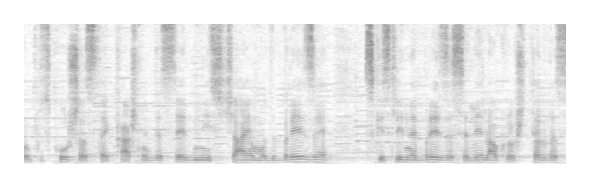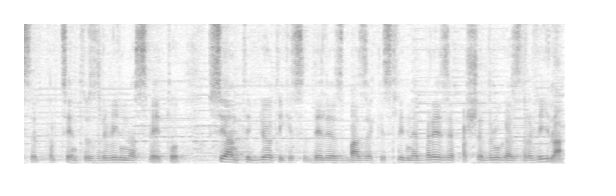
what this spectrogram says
po- poskuša ste kakšni deset dni s čajem od breze, z kisline breze se dela okrog 40% zdravil na svetu, vsi antibiotiki se delajo z baze kisline breze, pa še druga zdravila.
